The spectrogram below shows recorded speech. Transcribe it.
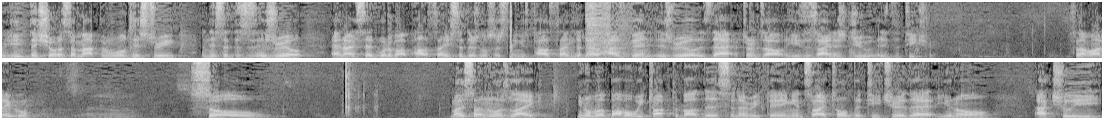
they showed us a map in world history, and they said this is Israel, and I said what about Palestine? He said there's no such thing as Palestine, there never has been, Israel is that. It turns out he's a Zionist Jew, he's the teacher. Assalamu alaikum. So, my son was like, you know, but Baba, we talked about this and everything, and so I told the teacher that, you know, actually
